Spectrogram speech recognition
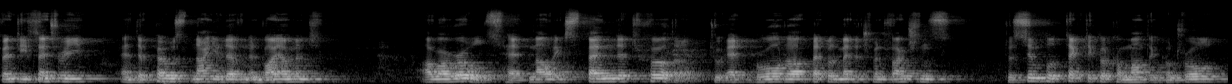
20th century and the post 9 11 environment, our roles had now expanded further to add broader battle management functions to simple tactical command and control,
